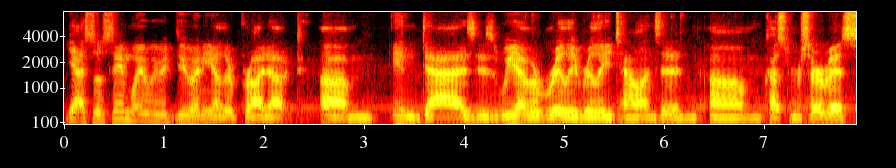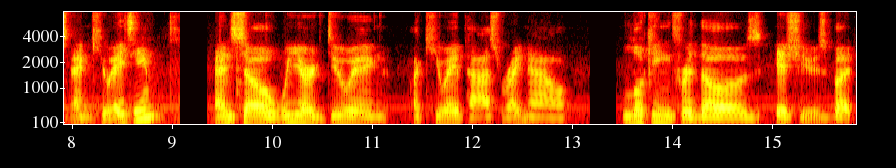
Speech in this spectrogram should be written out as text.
Yeah, so same way we would do any other product um, in Daz is we have a really really talented um, customer service and QA team, and so we are doing a QA pass right now looking for those issues. But,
